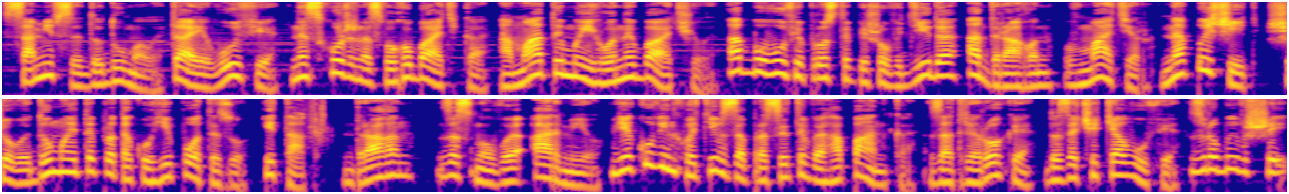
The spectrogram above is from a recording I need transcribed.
самі все додумали. Та і Вуфі не схоже на свого батька, а мати ми його не бачили. Або Вуфі просто пішов в діда, а Драгон в матір. Напишіть, що ви думаєте про таку гіпотезу. І так, Драгон засновує армію, в яку він хотів запросити Вегапанка за три роки до зачаття Луфі, зробивши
